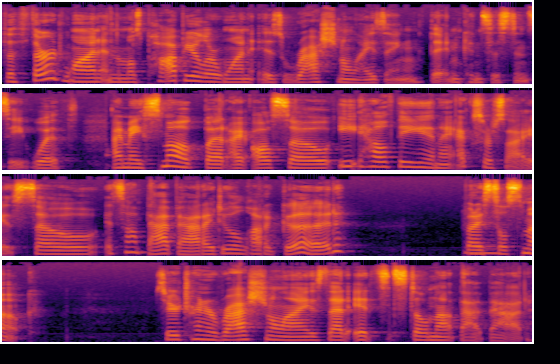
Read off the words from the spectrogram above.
The third one and the most popular one is rationalizing the inconsistency with I may smoke, but I also eat healthy and I exercise. So it's not that bad. I do a lot of good but mm-hmm. I still smoke. So you're trying to rationalize that it's still not that bad.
